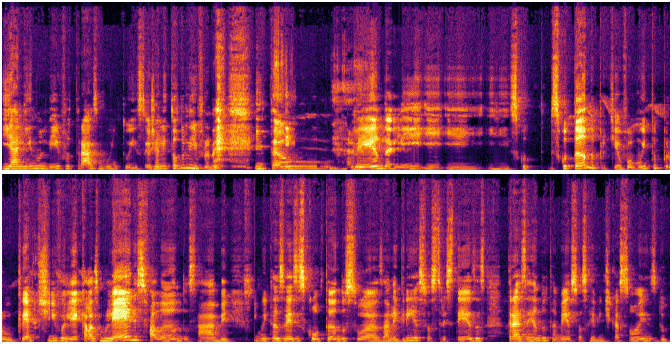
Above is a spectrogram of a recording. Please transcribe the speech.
e ali no livro traz muito isso. Eu já li todo o livro, né? Então, Sim. lendo ali e, e, e escutando escutando, porque eu vou muito pro criativo ali, aquelas mulheres falando, sabe? E muitas vezes contando suas alegrias, suas tristezas, trazendo também as suas reivindicações do,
